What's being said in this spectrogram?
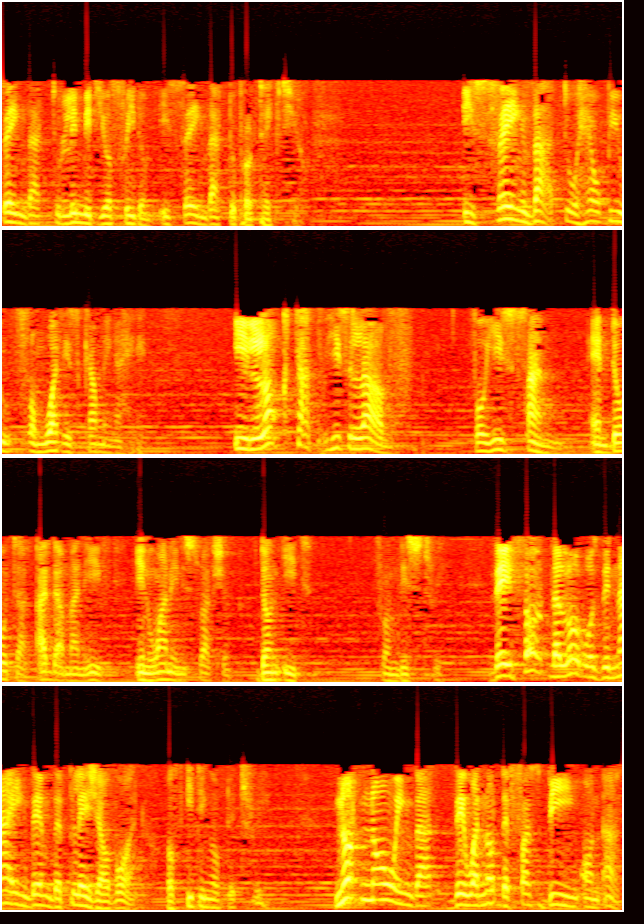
saying that to limit your freedom, He's saying that to protect you. He's saying that to help you from what is coming ahead. He locked up His love for His son and daughter, Adam and Eve, in one instruction don't eat from this tree. They thought the Lord was denying them the pleasure of what? Of eating of the tree. Not knowing that they were not the first being on earth.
